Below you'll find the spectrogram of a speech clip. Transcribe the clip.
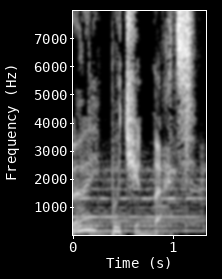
Дай почитать.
